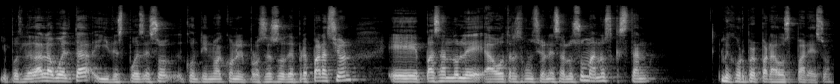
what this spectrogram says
y pues le da la vuelta y después de eso continúa con el proceso de preparación, eh, pasándole a otras funciones a los humanos que están mejor preparados para eso.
